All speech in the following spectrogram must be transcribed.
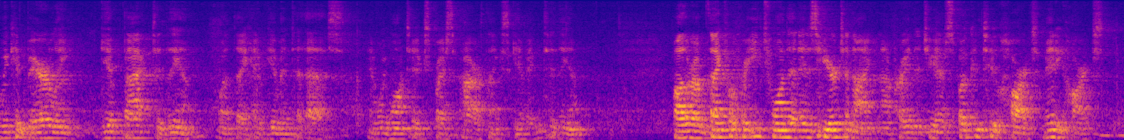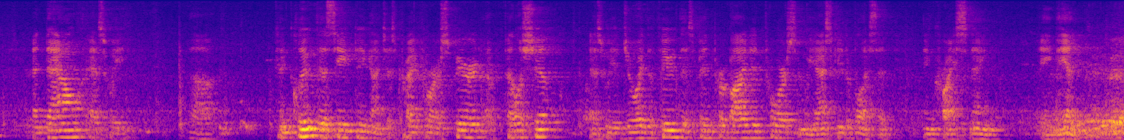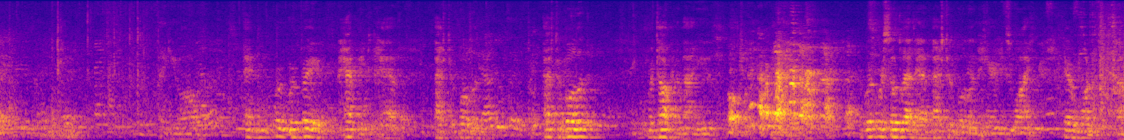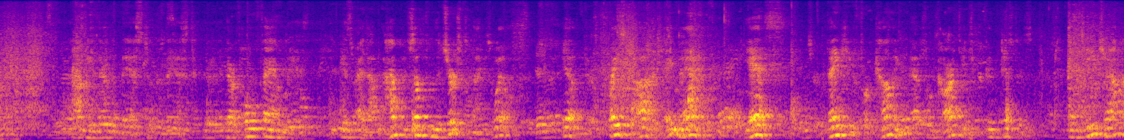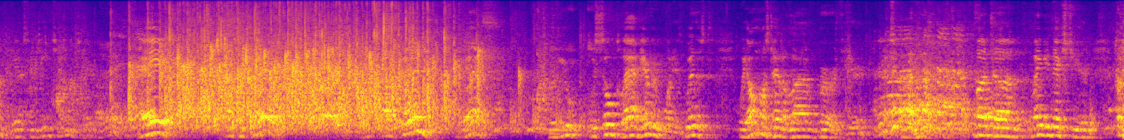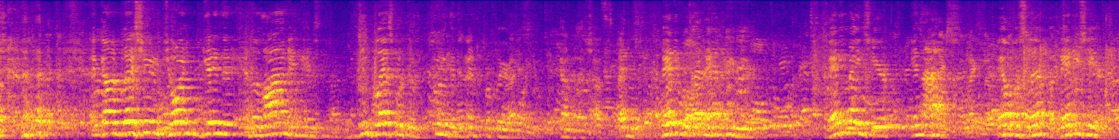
we can barely give back to them what they have given to us. And we want to express our thanksgiving to them. Father, I'm thankful for each one that is here tonight, and I pray that you have spoken to hearts, many hearts. And now, as we uh, conclude this evening, I just pray for our spirit of fellowship as we enjoy the food that's been provided for us, and we ask you to bless it. In Christ's name, amen. Thank you all. And we're, we're very happy to Pastor Bullen. Pastor Bullen, we're talking about you. Yeah. We're, we're so glad to have Pastor Bullen here and his wife. They're a wonderful couple. I mean, they're the best of the best. Their, their whole family is, is right. I have some from the church tonight as well. Yeah, praise God. Amen. Yes. Thank you for coming. That from Carthage, a good distance. Teen Challenge, we have some Teen Challenge here. Hey, that's okay. Outstanding. Yes. Well, you, we're so glad everyone is with us. We almost had a live birth here. But uh, maybe next year. And God bless you. Join, get in the, in the line and, and be blessed with the food that has been prepared for you. God bless you. And Betty, we're glad to have you here. Betty May's here in the house. Elvis left, but Betty's here.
